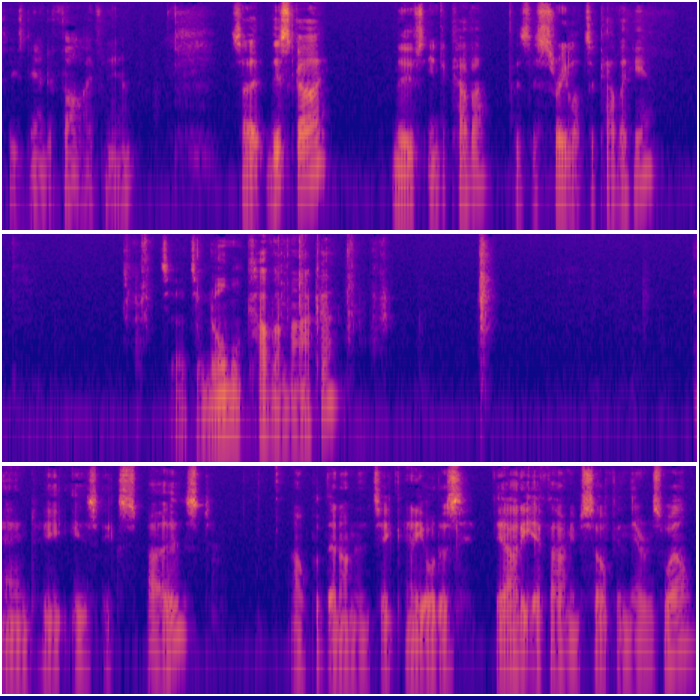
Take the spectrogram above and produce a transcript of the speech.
So he's down to five now. So this guy moves into cover because there's three lots of cover here. So it's a normal cover marker. And he is exposed. I'll put that on in a tick. And he orders the arty FO and himself in there as well.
